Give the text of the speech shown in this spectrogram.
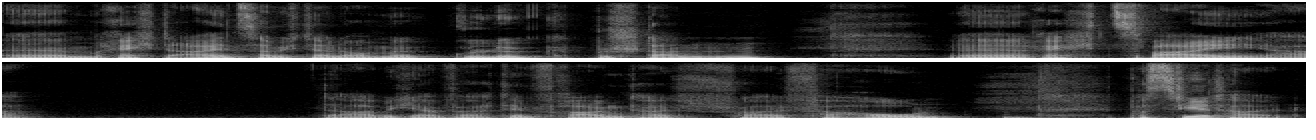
Ähm, Recht 1 habe ich dann auch mit Glück bestanden. Äh, Recht 2, ja, da habe ich einfach den Fragenteil verhauen. Passiert halt.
